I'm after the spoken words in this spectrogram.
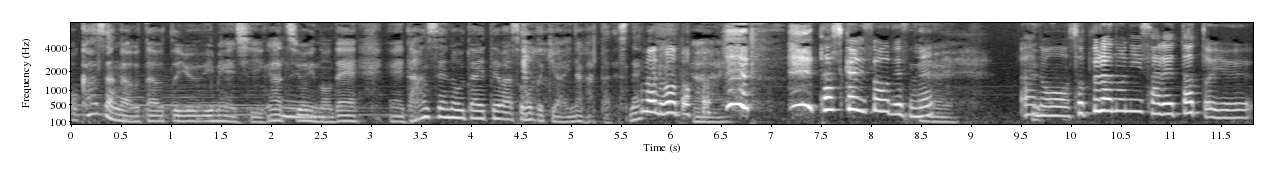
お母さんが歌うというイメージが強いので、えー男性の歌い手はその時はいなかったですね。なるほど、はい。確かにそうですね。えあのソプラノにされたという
